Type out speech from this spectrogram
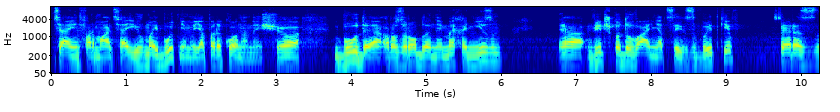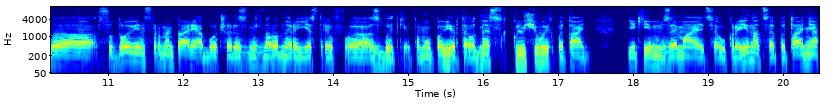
ця інформація, і в майбутньому я переконаний, що буде розроблений механізм е, відшкодування цих збитків через е, судові інструментарії або через міжнародний реєстрів е, збитків. Тому повірте, одне з ключових питань, яким займається Україна, це питання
